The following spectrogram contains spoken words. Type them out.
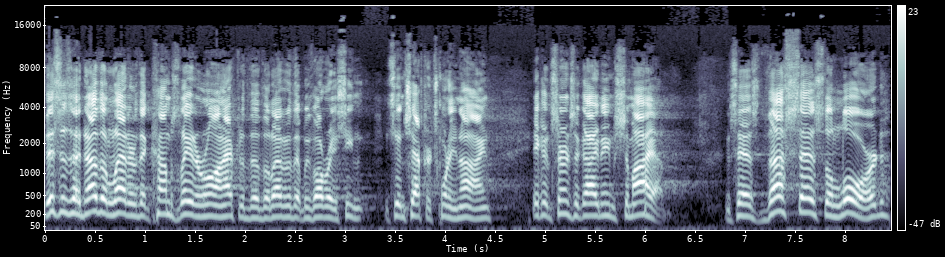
This is another letter that comes later on after the, the letter that we've already seen. It's in chapter 29. It concerns a guy named Shemaiah. It says, Thus says the Lord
